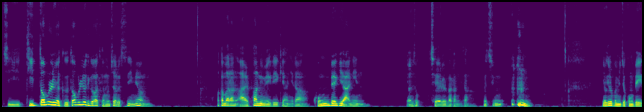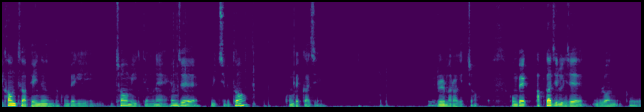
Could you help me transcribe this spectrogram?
DW의 그 W가 대문자를 쓰이면 아까 말한 알파 누메릭이 아니라 공백이 아닌 연속체를 말합니다. 지금 여기를 보면 이제 공백이 카운트 앞에 있는 공백이 처음이기 때문에 현재 위치부터 공백까지를 말하겠죠. 공백 앞까지를 이제 물론 그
